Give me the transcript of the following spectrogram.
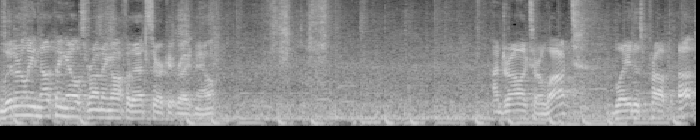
Literally nothing else running off of that circuit right now. Hydraulics are locked. Blade is propped up.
